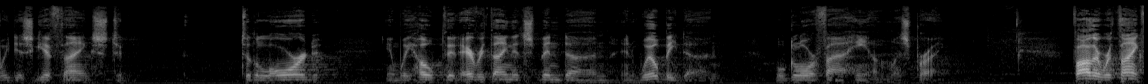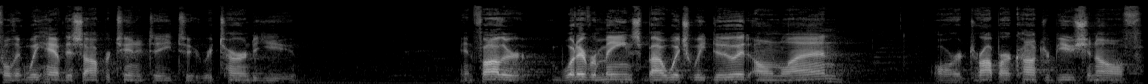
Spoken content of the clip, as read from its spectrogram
we just give thanks to, to the Lord, and we hope that everything that's been done and will be done will glorify Him. Let's pray. Father, we're thankful that we have this opportunity to return to you. And Father, whatever means by which we do it online or drop our contribution off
